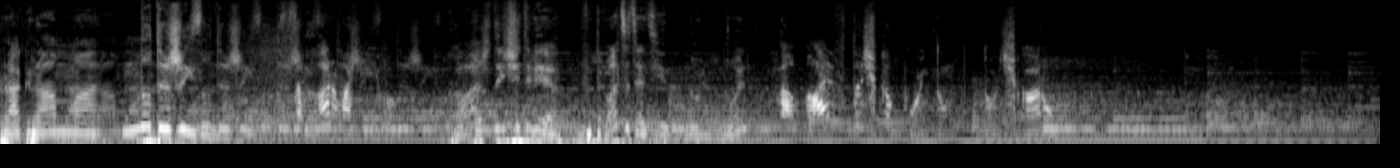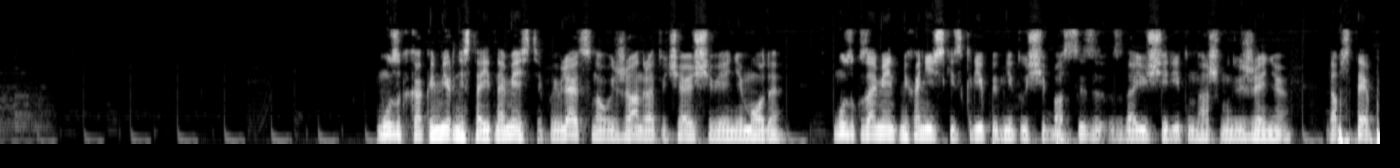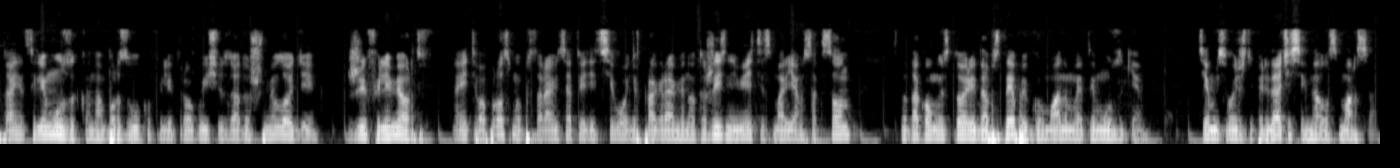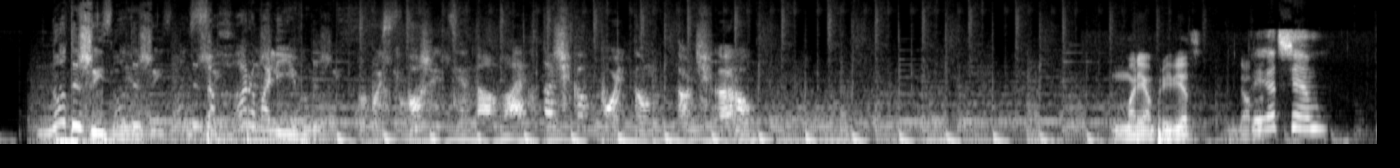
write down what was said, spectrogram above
Программа «Ноты жизни». Захар Малиев Каждый четверг в 21.00 на live.pointum.ru Музыка, как и мир, не стоит на месте. Появляются новые жанры, отвечающие веянию моды. Музыку заменят механические скрипы и гнетущие басы, за- задающие ритм нашему движению. Дабстеп, танец или музыка, набор звуков или трогающие за душу мелодии. Жив или мертв? На эти вопросы мы постараемся ответить сегодня в программе «Ноты жизни» вместе с Марьям Саксон, знатоком истории дабстепа и гурманом этой музыки. Тема сегодняшней передачи «Сигналы с Марса». «Ноты жизни» с Захаром Алиевым. Вы слушаете на live.pointum.ru Марьям, привет! Недавно, Привет всем!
